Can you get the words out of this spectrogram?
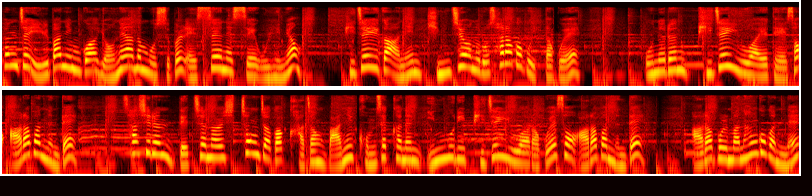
현재 일반인과 연애하는 모습을 SNS에 올리며 BJ가 아닌 김지연으로 살아가고 있다고 해. 오늘은 BJ 유아에 대해서 알아봤는데 사실은 내 채널 시청자가 가장 많이 검색하는 인물이 BJ 유아라고 해서 알아봤는데 알아볼만 한 것 같네.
